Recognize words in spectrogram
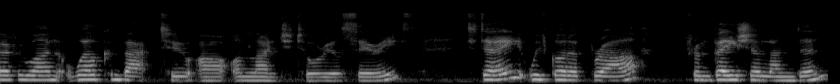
everyone, welcome back to our online tutorial series. Today we've got a bra from Beija London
